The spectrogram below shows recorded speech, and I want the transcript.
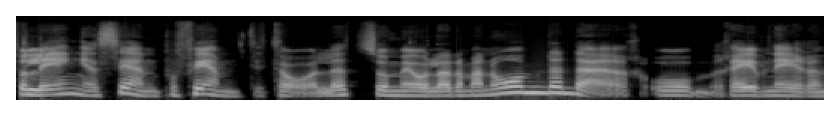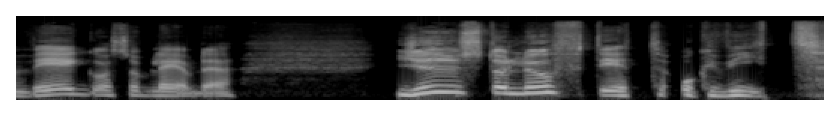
för länge sedan på 50-talet så målade man om den där och rev ner en vägg och så blev det ljust och luftigt och vitt.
